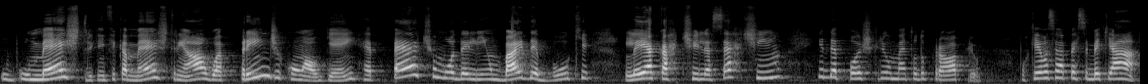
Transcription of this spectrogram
O, o, mestre, quem fica mestre em algo, aprende com alguém, repete o modelinho by the book, lê a cartilha certinho e depois cria um método próprio. Porque você vai perceber que, ah,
